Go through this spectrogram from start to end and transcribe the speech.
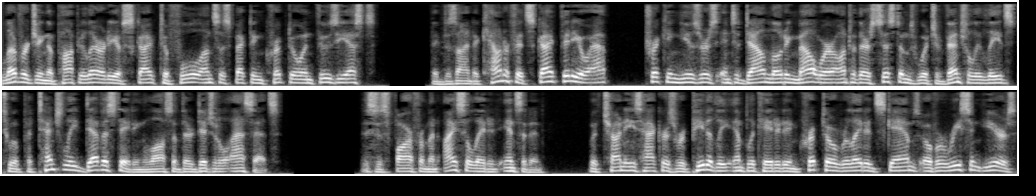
leveraging the popularity of Skype to fool unsuspecting crypto enthusiasts. They've designed a counterfeit Skype video app tricking users into downloading malware onto their systems, which eventually leads to a potentially devastating loss of their digital assets. This is far from an isolated incident, with Chinese hackers repeatedly implicated in crypto related scams over recent years.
